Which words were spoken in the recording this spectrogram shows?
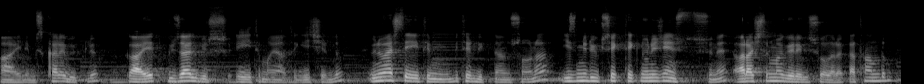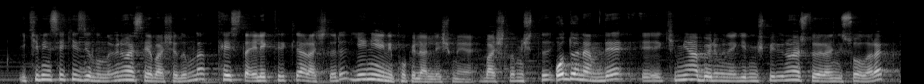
ailemiz Karabüklü. Gayet güzel bir eğitim hayatı geçirdim. Üniversite eğitimimi bitirdikten sonra İzmir Yüksek Teknoloji Enstitüsü'ne araştırma görevlisi olarak atandım. 2008 yılında üniversiteye başladığımda Tesla elektrikli araçları yeni yeni popülerleşmeye başlamıştı. O dönemde e, kimya bölümüne girmiş bir üniversite öğrencisi olarak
